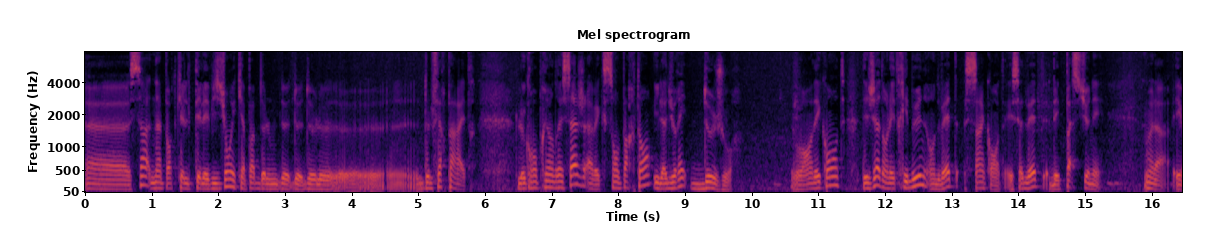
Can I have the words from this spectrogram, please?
euh, ça, n'importe quelle télévision est capable de, de, le, de le faire paraître. Le grand prix en dressage, avec 100 partants, il a duré 2 jours. Vous vous rendez compte? Déjà, dans les tribunes, on devait être 50, et ça devait être des passionnés. Voilà. Et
